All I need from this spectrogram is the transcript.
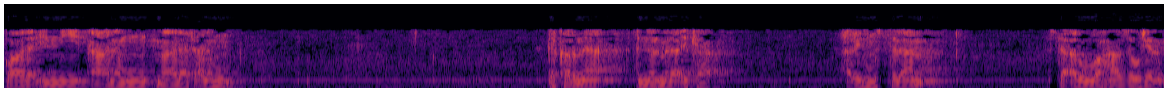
قال إني أعلم ما لا تعلمون. ذكرنا أن الملائكة عليهم السلام سألوا الله عز وجل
